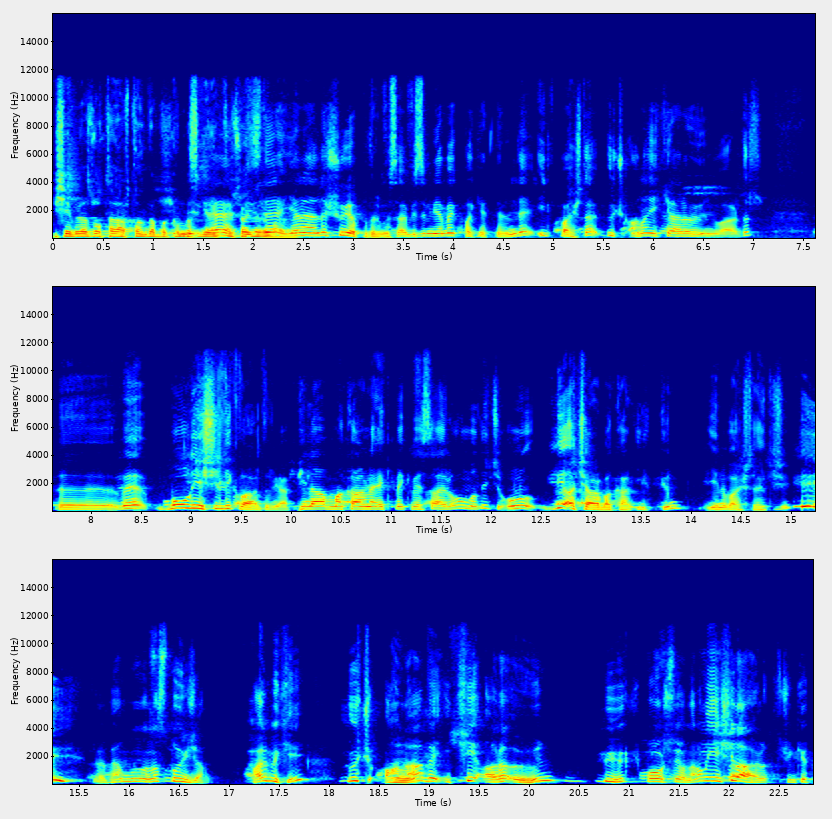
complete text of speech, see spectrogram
İşe biraz o taraftan da bakılması gerektiğini evet, söylerim. bizde arada. genelde şu yapılır. Mesela bizim yemek paketlerinde ilk başta 3 ana 2 ara öğün vardır. Ee, ve bol yeşillik vardır ya. Pilav, makarna, ekmek vesaire olmadığı için onu bir açar bakar ilk gün yeni başlayan kişi. "Hii, ya ben bununla nasıl doyacağım? Halbuki 3 ana ve 2 ara öğün büyük porsiyonlar ama yeşil ağırlıklı. Çünkü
